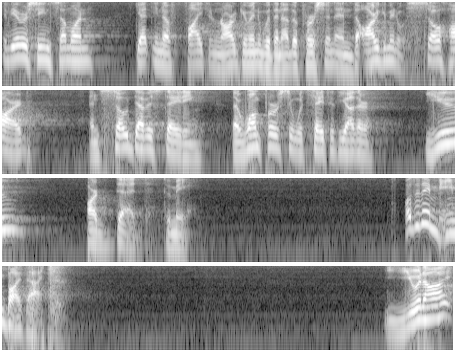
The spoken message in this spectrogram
Have you ever seen someone get in a fight or an argument with another person, and the argument was so hard and so devastating that one person would say to the other, You are dead to me? What do they mean by that? You and I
